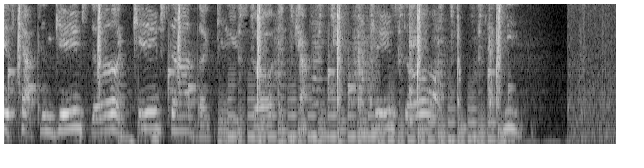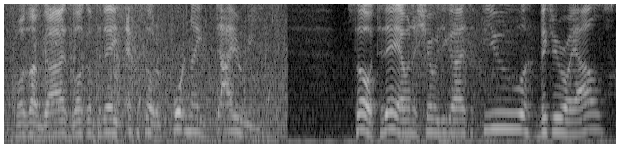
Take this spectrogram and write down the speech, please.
It's Captain GameStar, GameStar, the GameStar. It's Captain GameStar. That's me. What's up, guys? Welcome to today's episode of Fortnite Diaries. So today I'm going to share with you guys a few victory royales,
